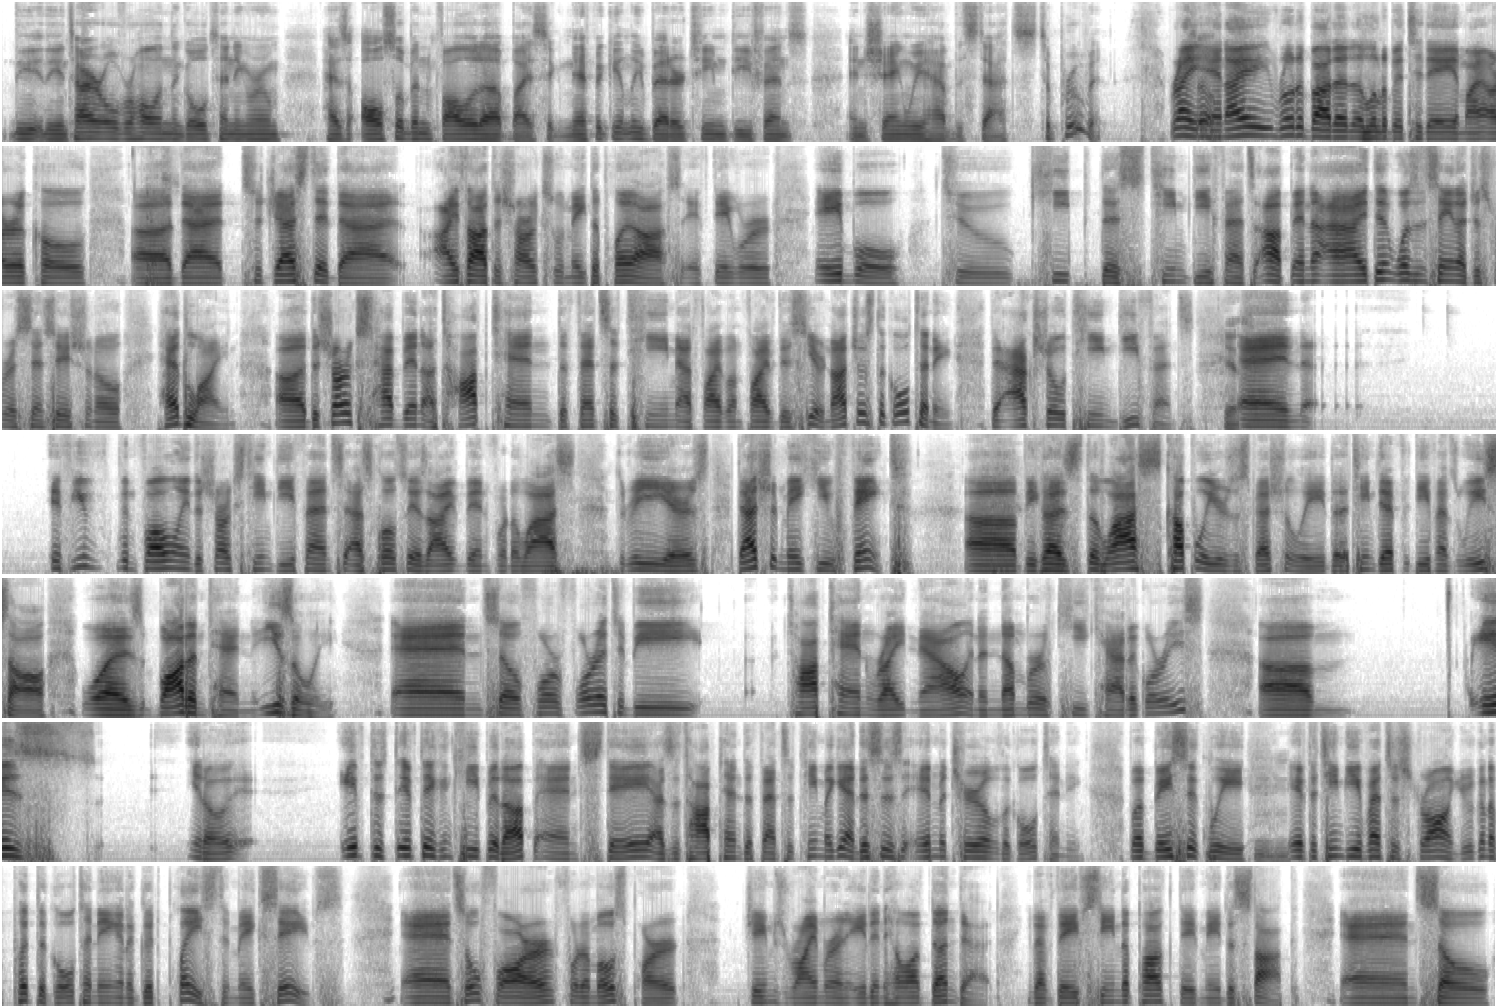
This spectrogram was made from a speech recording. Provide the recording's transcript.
The the entire overhaul in the goaltending room has also been followed up by significantly better team defense, and Sheng we have the stats to prove it. Right, so. and I wrote about it a little bit today in my article uh, yes. that suggested that I thought the Sharks would make the playoffs if they were able to keep this team defense up. And I did, wasn't saying that just for a sensational headline. Uh, the Sharks have been a top 10 defensive team at 5 on 5 this year, not just the goaltending, the actual team defense. Yes. And if you've been following the Sharks team defense as closely as I've been for the last three years, that should make you faint. Uh, because the last couple years, especially, the team def- defense we saw was bottom 10 easily. And so for for it to be top 10 right now in a number of key categories um, is you know if the, if they can keep it up and stay as a top 10 defensive team again this is immaterial of the goaltending but basically mm-hmm. if the team defense is strong you're going to put the goaltending in a good place to make saves and so far for the most part James Reimer and Adin Hill have done that. You know, if they've seen the puck, they've made the stop. And so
